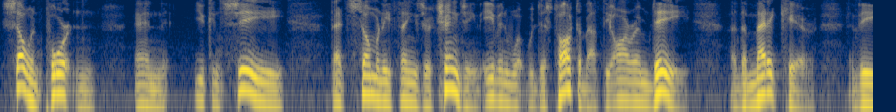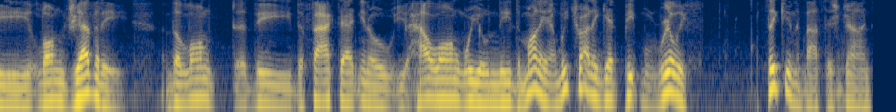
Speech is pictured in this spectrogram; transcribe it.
so important, and you can see that so many things are changing. Even what we just talked about, the RMD, uh, the Medicare, the longevity, the long, uh, the the fact that you know how long will you need the money, and we try to get people really th- thinking about this, John,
